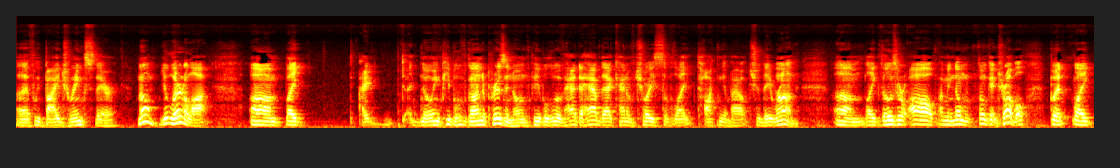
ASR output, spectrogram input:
uh, if we buy drinks there. No, you'll learn a lot. Um, like I knowing people who've gone to prison, knowing people who have had to have that kind of choice of like talking about should they run. Um, like those are all. I mean, don't don't get in trouble, but like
